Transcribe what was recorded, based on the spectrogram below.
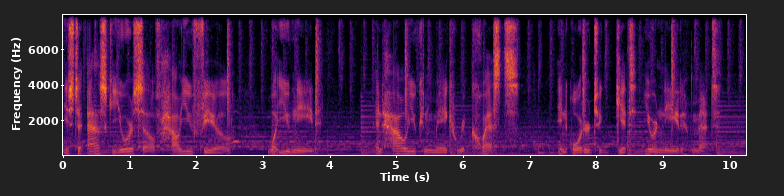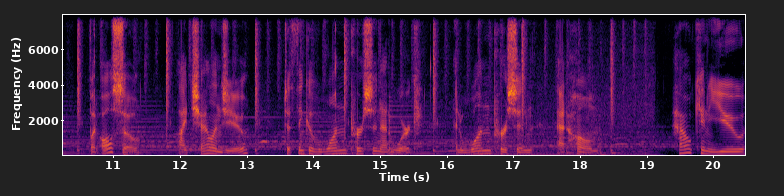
is to ask yourself how you feel, what you need, and how you can make requests in order to get your need met. But also, I challenge you to think of one person at work and one person at home how can you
